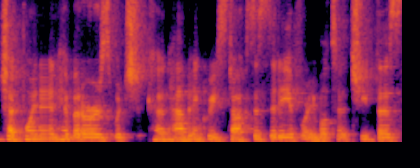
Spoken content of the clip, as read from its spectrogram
checkpoint inhibitors which can have increased toxicity if we're able to achieve this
